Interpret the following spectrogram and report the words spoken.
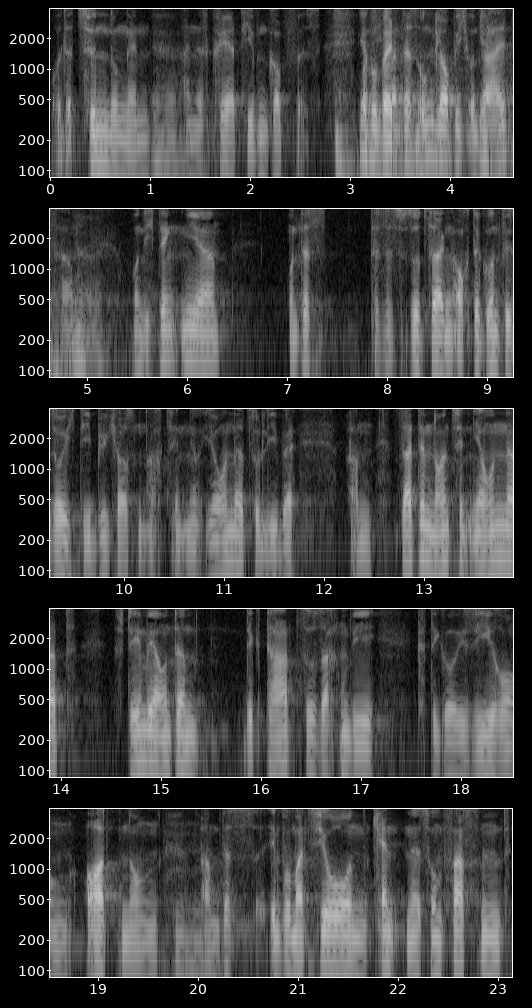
oder Zündungen ja. eines kreativen Kopfes. Ja, und ich fand das unglaublich unterhaltsam. Ja. Und ich denke mir, und das, das ist sozusagen auch der Grund, wieso ich die Bücher aus dem 18. Jahrhundert so liebe, seit dem 19. Jahrhundert stehen wir unter dem Diktat so Sachen wie Kategorisierung, Ordnung, mhm. ähm, das Information, Kenntnis umfassend,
